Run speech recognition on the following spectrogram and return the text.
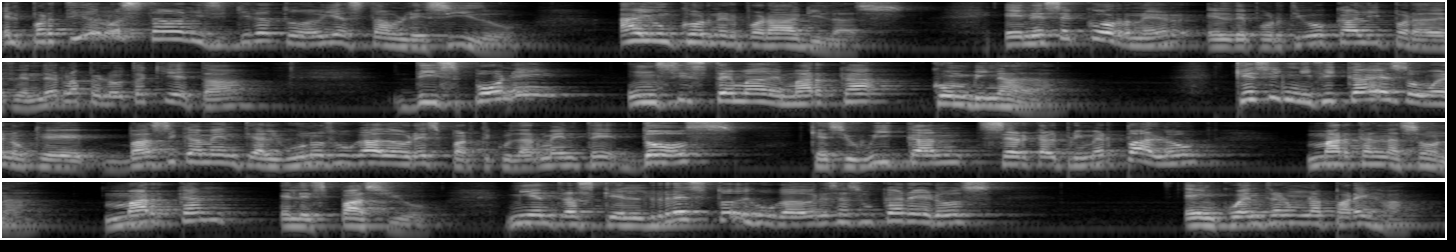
El partido no estaba ni siquiera todavía establecido. Hay un córner para Águilas. En ese córner, el Deportivo Cali, para defender la pelota quieta, dispone un sistema de marca combinada. ¿Qué significa eso? Bueno, que básicamente algunos jugadores, particularmente dos, que se ubican cerca al primer palo, marcan la zona, marcan el espacio, mientras que el resto de jugadores azucareros encuentran una pareja.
